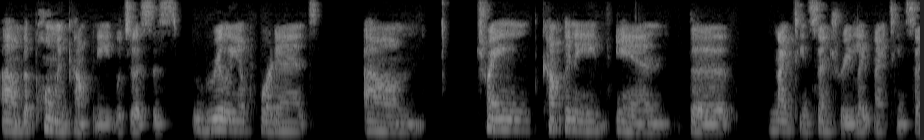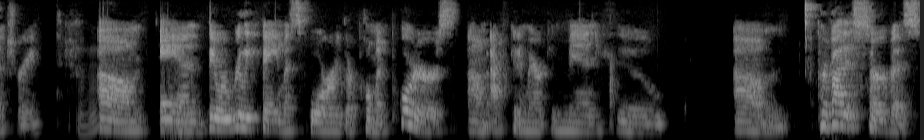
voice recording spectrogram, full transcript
um, the Pullman Company, which is this really important um, train company in the 19th century, late 19th century. Mm-hmm. Um, and they were really famous for their Pullman porters, um, African American men who um, provided service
